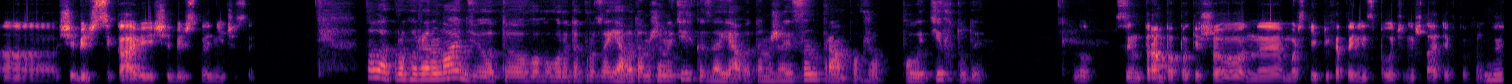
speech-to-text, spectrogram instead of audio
а, ще більш цікаві і ще більш складні часи. Але про Гренландію, от е, ви говорите про заяви. Там же не тільки заяви, там же і син Трампа вже полетів туди. Ну, син Трампа поки що не морський піхотинець Сполучених Штатів, тому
